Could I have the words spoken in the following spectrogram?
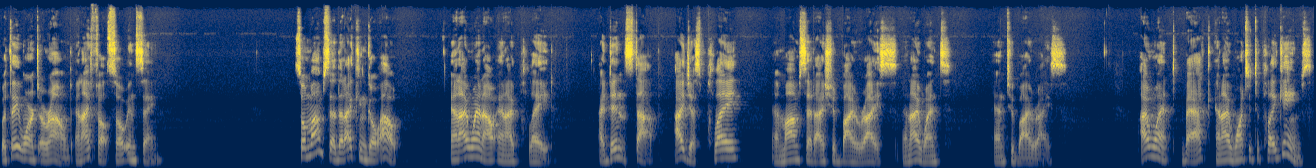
but they weren't around, and I felt so insane. So mom said that I can go out, and I went out and I played. I didn't stop, I just play, and mom said I should buy rice, and I went and to buy rice. I went back and I wanted to play games.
